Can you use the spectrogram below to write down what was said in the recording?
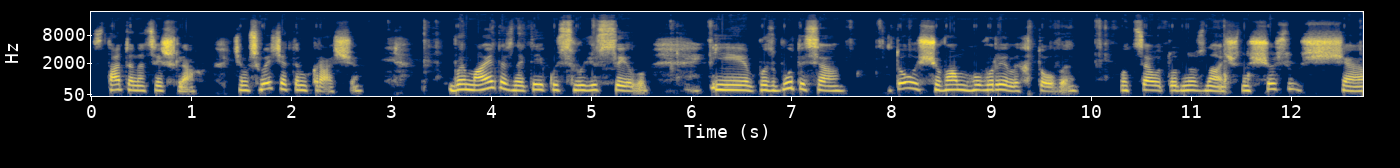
стати на цей шлях. Чим швидше, тим краще. Ви маєте знайти якусь свою силу і позбутися того, що вам говорили, хто ви. Оце от однозначно. Щось ще,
